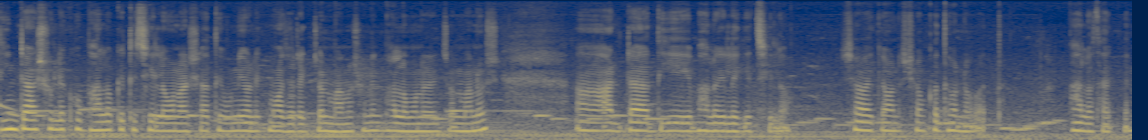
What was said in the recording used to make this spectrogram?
দিনটা আসলে খুব ভালো কেটেছিল ওনার সাথে। উনি অনেক মজার একজন মানুষ, অনেক ভালো মনের একজন মানুষ। আড্ডা দিয়ে ভালোই লেগেছিল। সবাইকে অনেক সংখ্যা ধন্যবাদ। ভালো থাকবেন।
